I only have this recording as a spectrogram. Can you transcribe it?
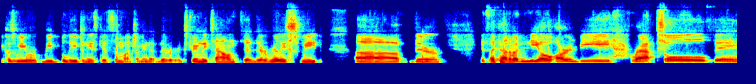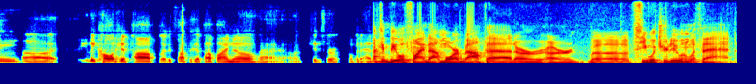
because we were, we believed in these kids so much. I mean, they're, extremely talented. They're really sweet. Uh, they're it's like kind of a neo R and B rap soul thing. Uh, they call it hip hop, but it's not the hip hop I know. Uh, kids are a little bit ahead. How can people find out more about that or, or uh, see what you're doing with that?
